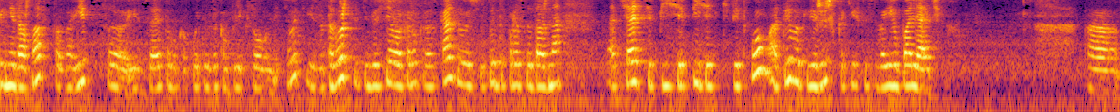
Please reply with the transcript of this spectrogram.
ты не должна становиться из-за этого какой-то закомплексованной тетей, из-за того, что тебе все вокруг рассказывают, что ты просто должна отчасти писать, писать кипятком, а ты вот лежишь в каких-то своих болячках. А,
